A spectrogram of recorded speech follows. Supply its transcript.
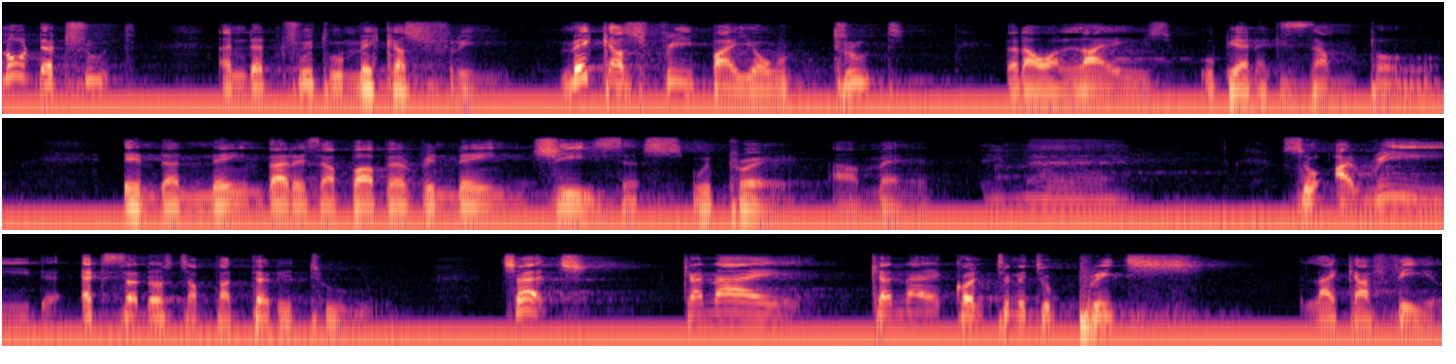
know the truth, and the truth will make us free. Make us free by your truth, that our lives will be an example. In the name that is above every name, Jesus, we pray. Amen. Amen. So I read Exodus chapter 32. Church, can I can I continue to preach like I feel?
